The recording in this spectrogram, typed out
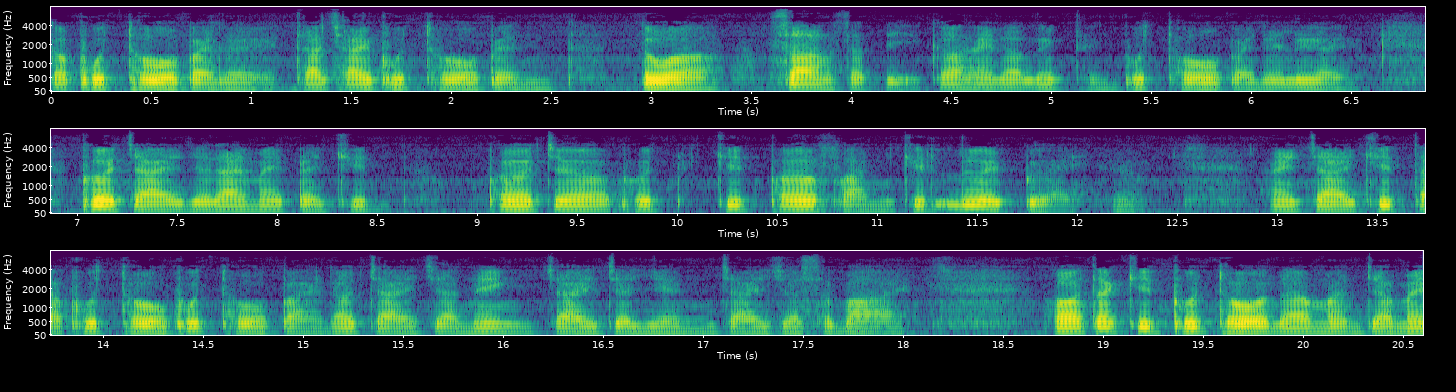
ก็พุทโธไปเลย ถ้าใช้พุทโธเป็นตัวสร้างสติก็ให้เราเลึกถึงพุทโธไปเรื่อยๆ เพื่อใจจะได้ไม่ไปคิดเพ้อเจ้อพุทคิดเพ้อฝันคิดเลื่อยเปื่อย ให้ใจคิดแต่พุทโธพุทโธไป แล้วใจจะนิ่งใจจะเย็นใจจะสบาย เพราะถ้าคิดพุทโธแล้วมันจะไม่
